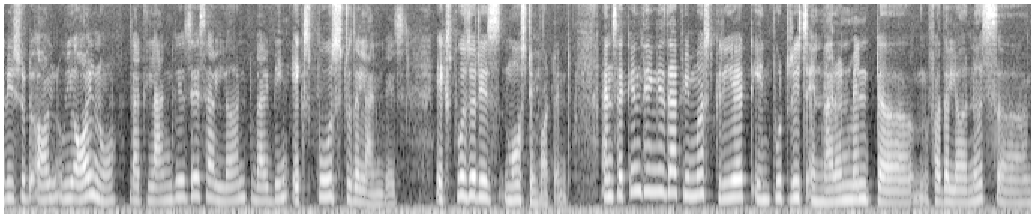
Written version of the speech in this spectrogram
we should all we all know that languages are learned by being exposed to the language exposure is most important. And second thing is that we must create input rich environment uh, for the learners uh,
